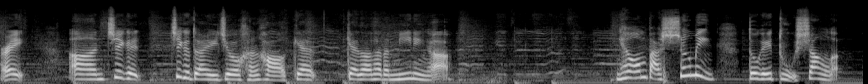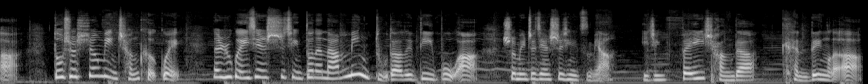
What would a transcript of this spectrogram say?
All right. 嗯，这个这个短语就很好 get get 到它的 meaning 啊。你看，我们把生命都给赌上了啊，都说生命诚可贵。那如果一件事情都能拿命赌到的地步啊，说明这件事情怎么样？已经非常的肯定了啊。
